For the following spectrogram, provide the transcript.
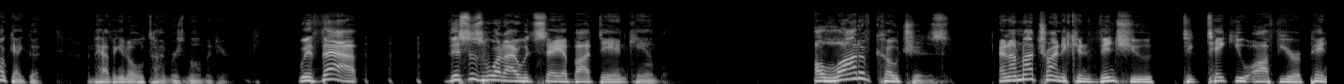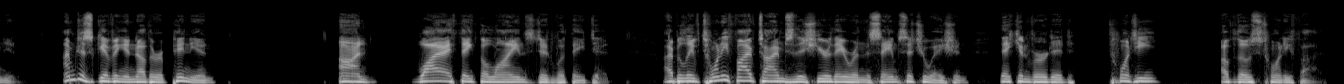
Okay, good. I'm having an old timers moment here. With that, this is what I would say about Dan Campbell. A lot of coaches, and I'm not trying to convince you to take you off your opinion. I'm just giving another opinion on why I think the Lions did what they did. I believe 25 times this year they were in the same situation. They converted 20 of those 25.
